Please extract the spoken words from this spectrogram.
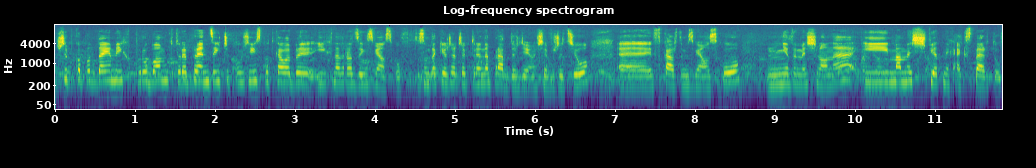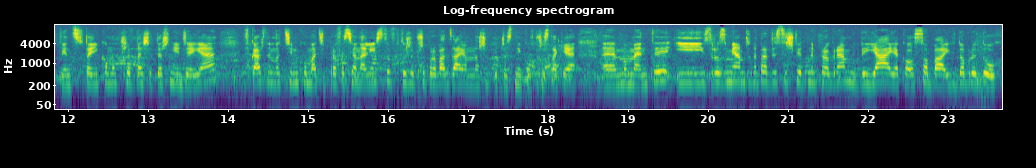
szybko poddajemy ich próbom, które prędzej czy później spotkałyby ich na drodze ich związków. To są takie rzeczy, które naprawdę dzieją się w życiu, e, w każdym związku, niewymyślone i mamy świetnych ekspertów, więc tutaj nikomu krzywda się też nie dzieje. W każdym odcinku macie profesjonalistów, którzy przeprowadzają naszych uczestników przez takie e, momenty i zrozumiałam, że naprawdę jest to świetny program, gdy ja jako osoba, ich dobry duch,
